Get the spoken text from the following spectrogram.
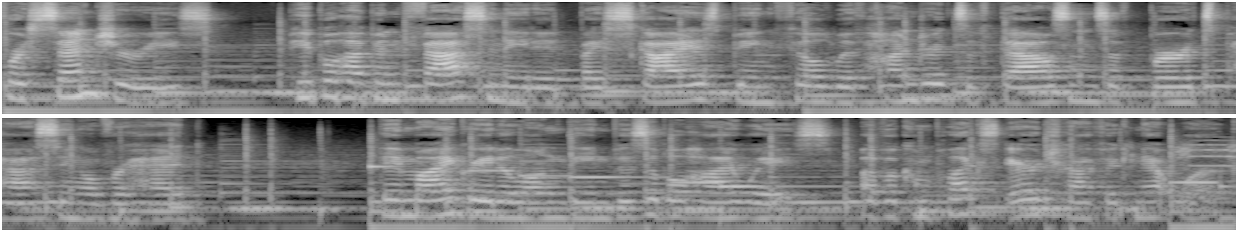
For centuries, people have been fascinated by skies being filled with hundreds of thousands of birds passing overhead. They migrate along the invisible highways of a complex air traffic network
